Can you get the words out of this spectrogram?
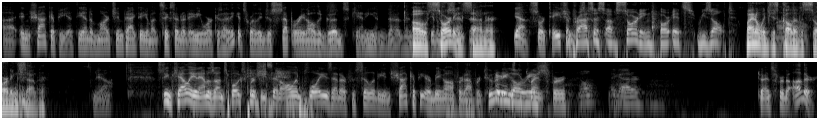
Uh, in Shakopee at the end of March, impacting about 680 workers. I think it's where they just separate all the goods, Kenny, and uh, then Oh, sorting sent out. center. Yeah, sortation. The process of sorting or its result. Why don't we just call it a sorting center? center. Yeah. Steve Kelly, an Amazon spokesperson, said all employees at our facility in Shakopee are being offered opportunities go, to Reese. transfer No, I got her. transfer to other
